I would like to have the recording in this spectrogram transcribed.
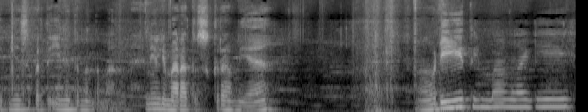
Jadinya seperti ini teman-teman. Ini 500 gram ya. Mau ditimbang lagi.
